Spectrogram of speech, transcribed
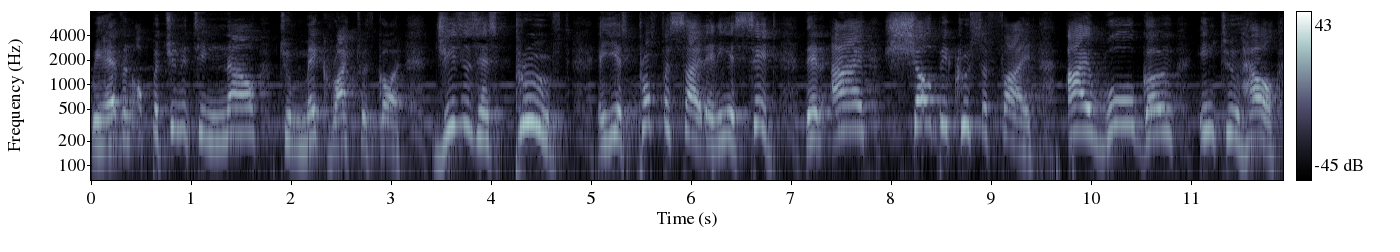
we have an opportunity now to make right with God. Jesus has proved, he has prophesied, and he has said that I shall be crucified. I will go into hell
